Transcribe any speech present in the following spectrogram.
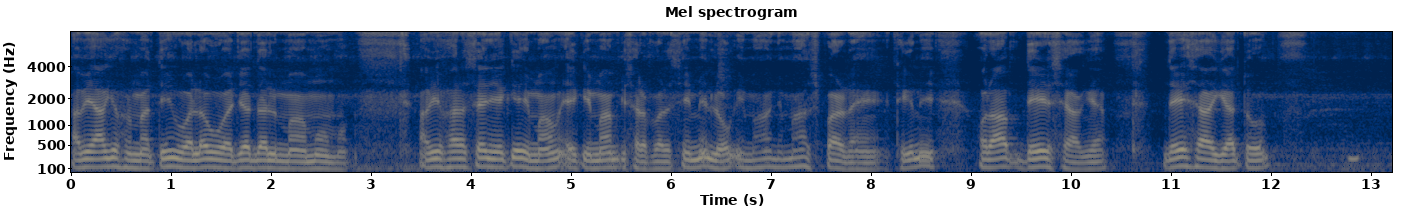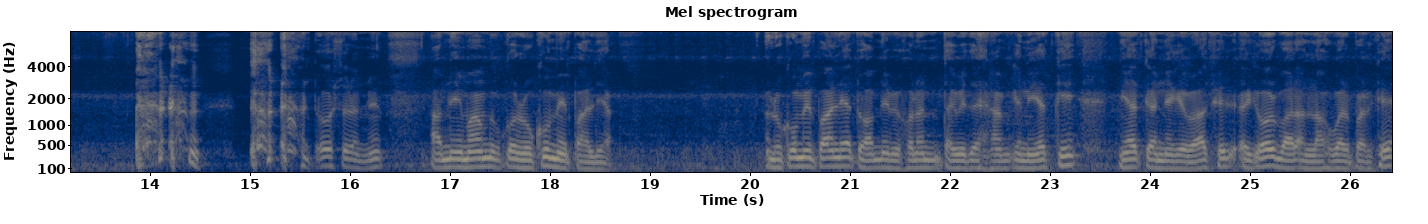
ابھی آگے فرماتے ہیں، ولو وجد الماموم۔ ابھی فرض ہے یہ کہ امام، ایک امام کی سرپرستی میں لوگ امام نماز پڑھ رہے ہیں، ٹھیک ہے نہیں اور آپ دیر سے آ گیا۔ دیر سے آ گیا تو تو اس صورت میں آپ نے امام کو رکو میں پا لیا۔ رکو میں پا لیا تو آپ نے بھی فوراً طویل احرام کی نیت کی۔ نیت کرنے کے بعد پھر ایک اور بار اللہ اکبر پڑھ کے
